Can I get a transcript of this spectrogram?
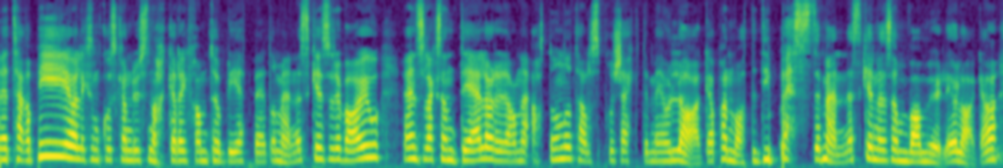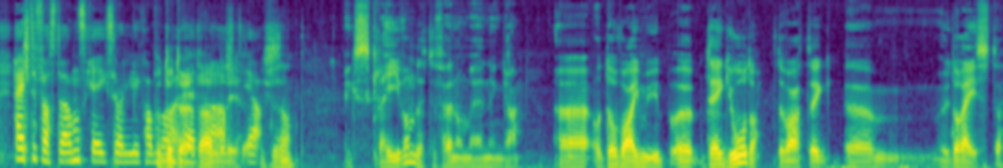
med, terapi, og liksom hvordan kan du snakke deg fram til å bli et bedre menneske. Så det var jo en slags en del av det der 1800-tallsprosjektet med å lage på en måte de beste menneskene som var mulig å lage. Helt til første verdenskrig selvfølgelig kom. For da døde alle de, ja. ikke sant? Jeg skrev om dette fenomenet en gang. Uh, og da var jeg mye uh, Det jeg gjorde, da, det var at jeg um, ute og reiste.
